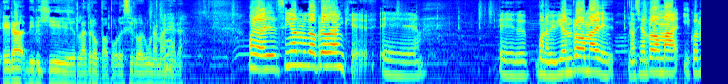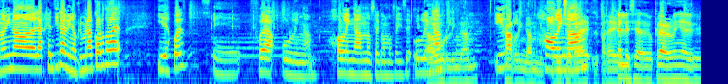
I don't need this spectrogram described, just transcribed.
era dirigir la tropa, por decirlo de alguna manera. Bueno, el señor Luca Prodan, que eh, eh, bueno, vivió en Roma, eh, nació en Roma, y cuando vino a la Argentina vino primero a Córdoba y después eh, fue a Hurlingham. Hurlingham, no sé cómo se dice. Hurlingham. A Hurlingham, Y- Hurlingham. dicho para él. para él. Él decía, claro, venía de,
